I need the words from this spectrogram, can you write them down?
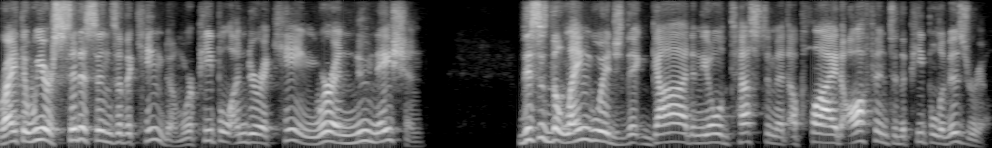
right? That we are citizens of a kingdom. We're people under a king. We're a new nation. This is the language that God in the Old Testament applied often to the people of Israel.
